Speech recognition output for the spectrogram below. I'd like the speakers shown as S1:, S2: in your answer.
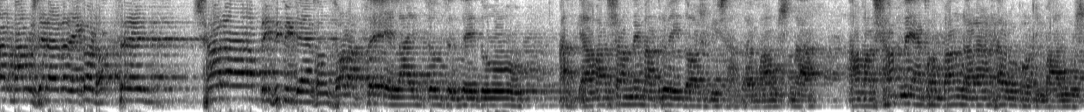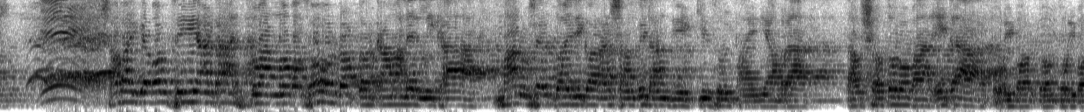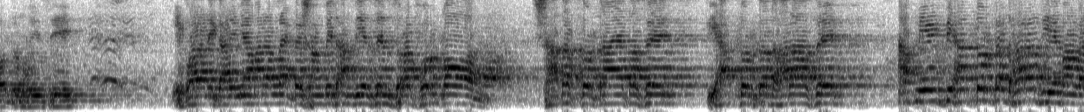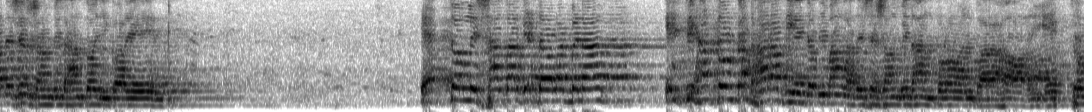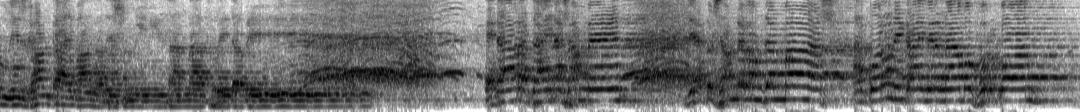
S1: বাংলার মানুষের একটা রেকর্ড হচ্ছে। সারা পৃথিবীতে এখন ছড়াচ্ছে লাইভ চলছে যেহেতু। আজকে আমার সামনে মাত্র এই দশ বিশ হাজার মানুষ না, আমার সামনে এখন বাংলার আঠারো কোটি মানুষ। সবাইকে বলছি বছর ডক্টর কামালের লেখা, মানুষের তৈরি করা সংবিধান দিয়ে কিছুই পাইনি আমরা। তাও সতেরো বার এটা পরিবর্তন পরিবর্তন হয়েছে। এ কোরআনে কারিমে আমার আল্লাহ একটা সংবিধান দিয়েছেন, সূরা ফুরকান। 77টা আয়াত আছে 73টা ধারা আছে। আপনি এই 73টা ধারা দিয়ে বাংলাদেশের সংবিধান তৈরি করেন। একচল্লিশ সাল টার্গেট দেওয়া লাগবে না। এই ধারা দিয়ে যদি বাংলাদেশের সংবিধান প্রণয়ন করা হয়, একচল্লিশ ঘন্টায় বাংলাদেশ মিনি জান্নাত হয়ে যাবে। এটা আমরা চাই না সামনে। যেহেতু সামনে রমজান মাস, আর কোরআনে কায়েমের নাম ফুরকান।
